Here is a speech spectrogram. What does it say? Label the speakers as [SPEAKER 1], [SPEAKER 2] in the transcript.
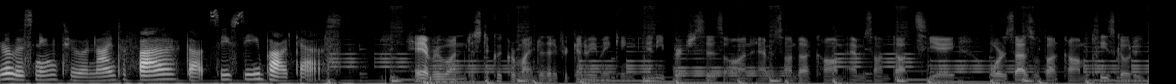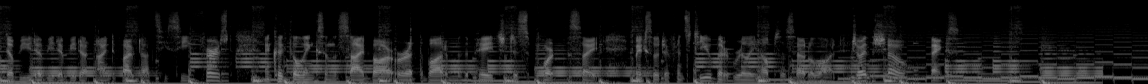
[SPEAKER 1] You're listening to a 9to5.cc podcast.
[SPEAKER 2] Hey everyone, just a quick reminder that if you're going to be making any purchases on Amazon.com, Amazon.ca, or Zazzle.com, please go to www.9to5.cc first and click the links in the sidebar or at the bottom of the page to support the site. It makes no difference to you, but it really helps us out a lot. Enjoy the show. Thanks.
